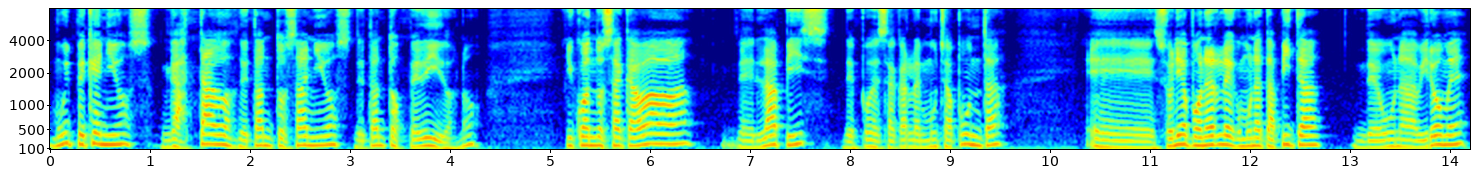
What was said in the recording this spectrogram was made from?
muy pequeños, gastados de tantos años, de tantos pedidos, ¿no? Y cuando se acababa el lápiz, después de sacarle mucha punta, eh, solía ponerle como una tapita de una virome,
